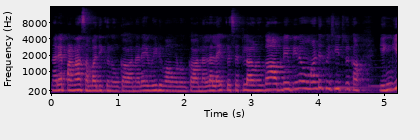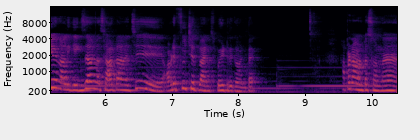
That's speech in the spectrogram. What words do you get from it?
நிறைய பணம் சம்பாதிக்கணும்க்கா நிறைய வீடு வாங்கணும்க்கா நல்ல லைஃப்பில் செட்டில் ஆகணும்க்கா அப்படி இப்படின்னு அவன் மட்டும் பேசிகிட்டு இருக்கான். எங்கேயோ நாளைக்கு எக்ஸாமில் ஸ்டார்ட் ஆனிச்சு அப்படியே ஃப்யூச்சர் பிளான்ஸ் போயிட்டு இருக்கு அப்போ நான் அவன்கிட்ட சொன்னேன்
